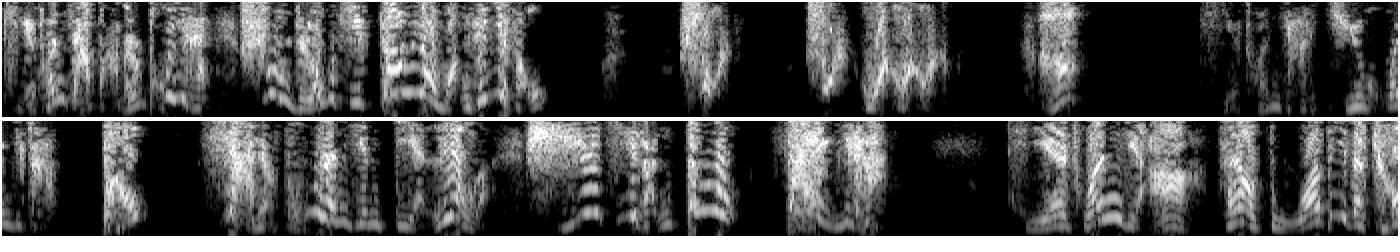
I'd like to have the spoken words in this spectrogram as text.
铁船甲把门推开，顺着楼梯刚要往下一走，唰！唰哗哗哗！啊！铁船甲李寻欢一看，宝下边突然间点亮了十几盏灯笼。再一看，铁船甲他要躲避的仇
